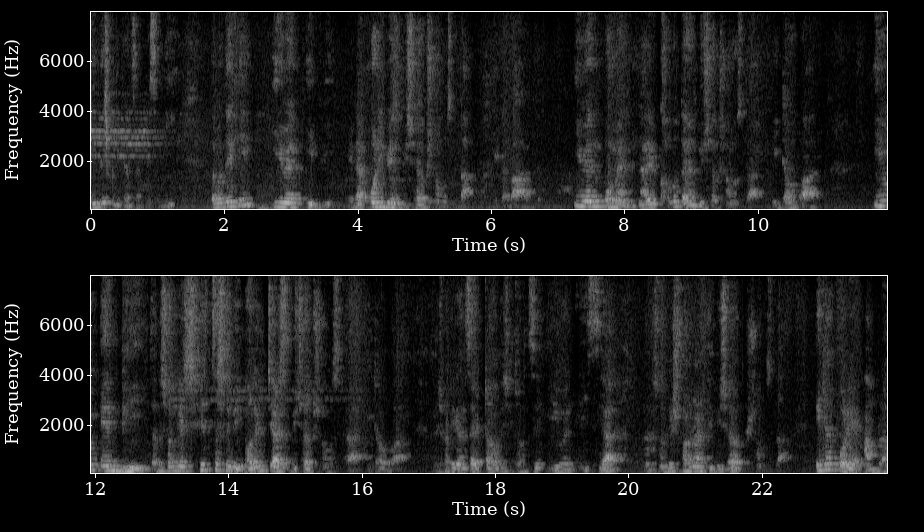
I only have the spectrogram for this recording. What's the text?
দিলে সঠিক অ্যান্সার বেছে নিই। তারপর দেখি ইউএনইপি এটা পরিবেশ বিষয়ক সংস্থা। এটা বাদ। ইউএন ওমেন নারীর ক্ষমতায়ন বিষয়ক সংস্থা, এটাও বাদ। ইউএনভি জাতিসংঘের স্বেচ্ছাসেবী ভলেন্টিয়ার্স বিষয়ক সংস্থা, এটাও সঠিক অ্যান্সার একটা হবে, সেটা হচ্ছে ইউএনএইচসিআর জাতিসংঘের শরণার্থী বিষয়ক সংস্থা। এটার পরে আমরা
